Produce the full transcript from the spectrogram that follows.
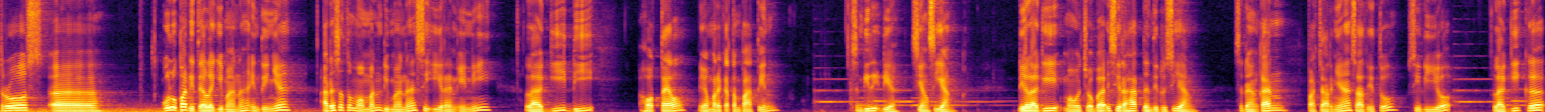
terus eh gue lupa detailnya gimana. Intinya ada satu momen di mana si Iren ini lagi di hotel yang mereka tempatin. Sendiri dia siang-siang. Dia lagi mau coba istirahat dan tidur siang. Sedangkan pacarnya saat itu si Dio lagi ke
